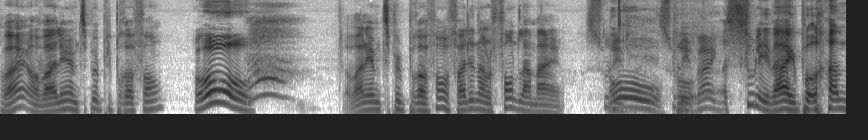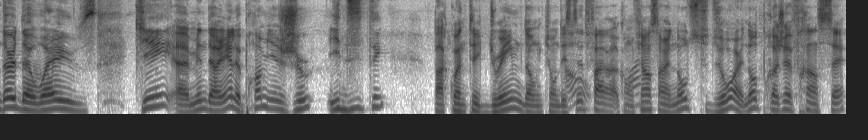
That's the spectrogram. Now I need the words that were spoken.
Ouais, on va aller un petit peu plus profond. Oh! On va aller un petit peu plus profond. On va aller dans le fond de la mer. Sous les, Oh! sous les Pour- vagues. Sous les vagues pour Under the Waves, qui est, euh, mine de rien, le premier jeu édité par Quantic Dream. Donc, ils ont décidé Oh, de faire confiance à un autre studio, un autre projet français,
